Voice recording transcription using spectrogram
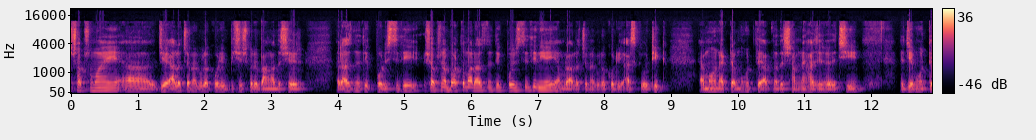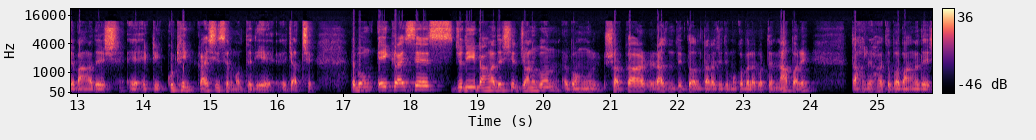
সবসময় আহ, যে আলোচনাগুলো করি বিশেষ করে বাংলাদেশের রাজনৈতিক পরিস্থিতি, সবসময় বর্তমান রাজনৈতিক পরিস্থিতি নিয়েই আমরা আলোচনাগুলো করি। আজকেও ঠিক এমন একটা মুহূর্তে আপনাদের সামনে হাজির হয়েছি, যে মুহূর্তে বাংলাদেশ একটি কঠিন ক্রাইসিসের মধ্যে দিয়ে যাচ্ছে। এবং এই ক্রাইসিস যদি বাংলাদেশের জনগণ এবং সরকার, রাজনৈতিক দল তারা যদি মোকাবেলা করতে না পারে, তাহলে হয়তো বা বাংলাদেশ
